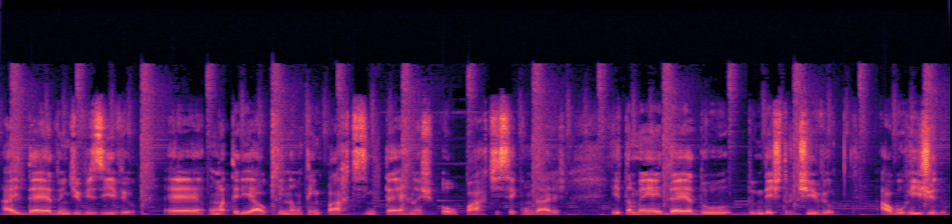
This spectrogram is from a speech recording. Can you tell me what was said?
A ideia do indivisível é um material que não tem partes internas ou partes secundárias, e também a ideia do, do indestrutível, algo rígido,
